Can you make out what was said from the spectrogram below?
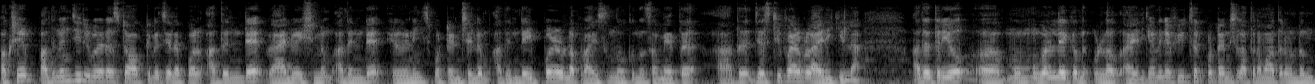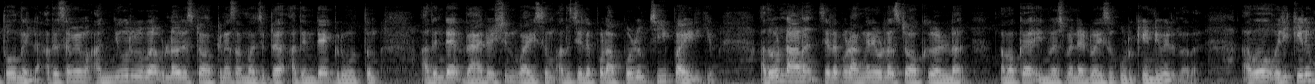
പക്ഷേ പതിനഞ്ച് രൂപയുടെ സ്റ്റോക്കിൽ ചിലപ്പോൾ അതിന്റെ വാല്യുവേഷനും അതിന്റെ ഏണിങ്സ് പൊട്ടൻഷ്യലും അതിന്റെ ഇപ്പോഴുള്ള പ്രൈസും നോക്കുന്ന സമയത്ത് അത് ജസ്റ്റിഫയബിൾ ആയിരിക്കില്ല. അത് എത്രയോ മുകളിലേക്ക് ഉള്ള ഉള്ളതായിരിക്കും അതിന്റെ ഫ്യൂച്ചർ പൊട്ടൻഷ്യൽ അത്രമാത്രം ഉണ്ടെന്ന് തോന്നുന്നില്ല. അതേസമയം അഞ്ഞൂറ് രൂപ ഉള്ള ഒരു സ്റ്റോക്കിനെ സംബന്ധിച്ചിട്ട് അതിന്റെ ഗ്രോത്തും അതിന്റെ വാല്യുവേഷൻ വൈസും അത് ചിലപ്പോൾ അപ്പോഴും ചീപ്പായിരിക്കും അതുകൊണ്ടാണ് ചിലപ്പോൾ അങ്ങനെയുള്ള സ്റ്റോക്കുകളിൽ നമുക്ക് ഇൻവെസ്റ്റ്മെന്റ് അഡ്വൈസ് കൊടുക്കേണ്ടി വരുന്നത്. അപ്പോൾ ഒരിക്കലും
